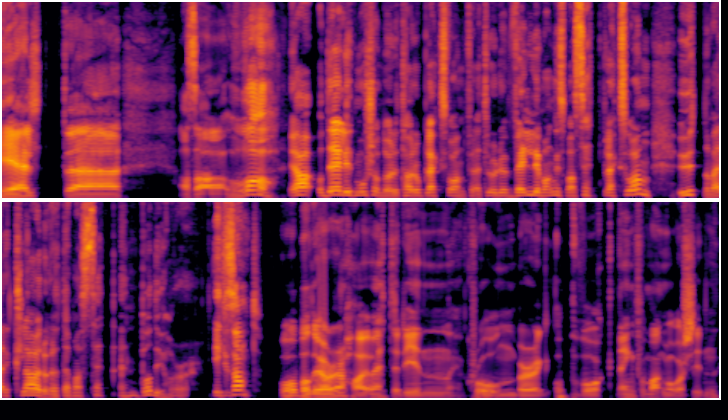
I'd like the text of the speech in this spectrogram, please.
Helt eh, Altså wow. Ja, og det er litt morsomt når du tar opp Black Swan, for jeg tror det er veldig mange som har sett Black Swan uten å være klar over at de har sett en body horror. Ikke sant? Og Body Horror har jo etter din Cronenberg-oppvåkning for mange år siden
